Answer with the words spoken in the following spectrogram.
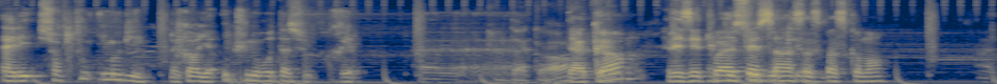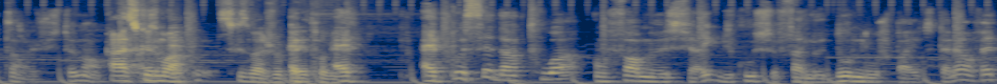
elle est surtout immobile. D'accord? Il n'y a aucune rotation. Rien. Euh, D'accord. D'accord. Les étoiles, tout ça, donc, ça se passe comment? Attends, justement. Ah, excuse-moi. Excuse-moi, je veux pas aller trop vite. elle- elle possède un toit en forme sphérique, du coup, ce fameux dôme dont je parlais tout à l'heure, en fait,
